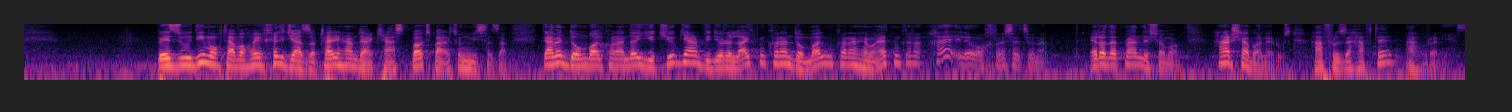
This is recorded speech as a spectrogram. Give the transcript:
به زودی محتواهای خیلی جذابتری هم در Castbox براتون می‌سازم. دم دنبال کننده یوتیوب گرم ویدیو رو لایک می‌کنن دنبال می‌کنن حمایت می‌کنن. خیلی مخلصتونم. ارادتمند شما. هر شبانه روز. هفت روز هفته اهورانی هست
